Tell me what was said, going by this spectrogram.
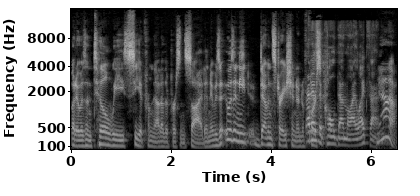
But it was until we see it from that other person's side, and it was it was a neat demonstration. And of that course, that is a cold demo. I like that. Yeah,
